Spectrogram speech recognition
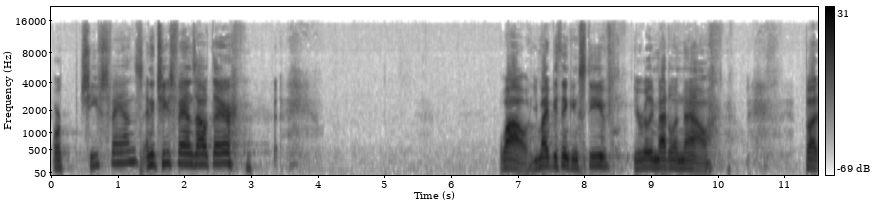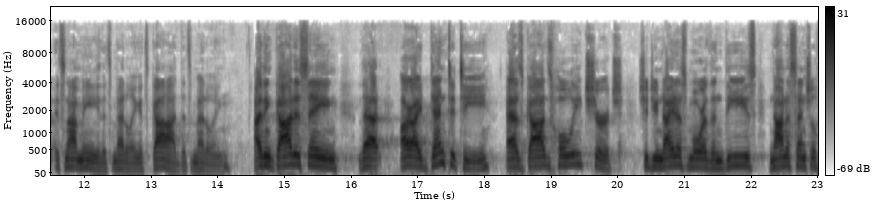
Or Chiefs fans? Any Chiefs fans out there? wow, you might be thinking, Steve, you're really meddling now. but it's not me that's meddling, it's God that's meddling. I think God is saying that our identity as God's holy church should unite us more than these non essential,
